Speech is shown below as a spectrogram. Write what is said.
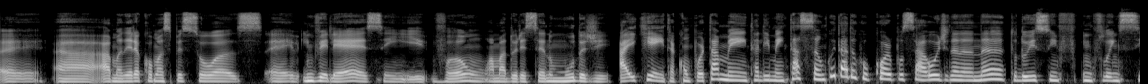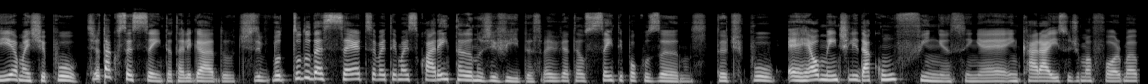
É, a, maneira como as pessoas é, envelhecem e vão amadurecendo muda de. Aí que entra comportamento, alimentação, cuidado com o corpo, saúde, nananã. Tudo isso inf influencia, mas tipo, você já tá com 60, tá ligado? Se tudo der certo, você vai ter mais 40 anos de vida. Você vai viver até os cento e poucos anos. Então, tipo, é realmente lidar com um fim, assim. É encarar isso de uma forma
